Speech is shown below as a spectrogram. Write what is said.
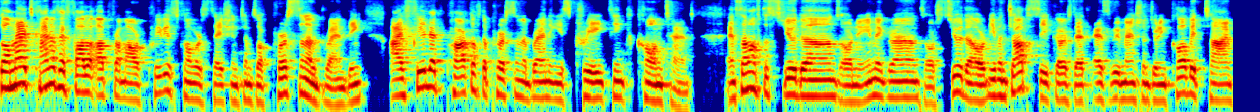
So Matt, kind of a follow-up from our previous conversation in terms of personal branding. I feel that part of the personal branding is creating content. And some of the students or new immigrants or students or even job seekers that, as we mentioned during COVID time,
